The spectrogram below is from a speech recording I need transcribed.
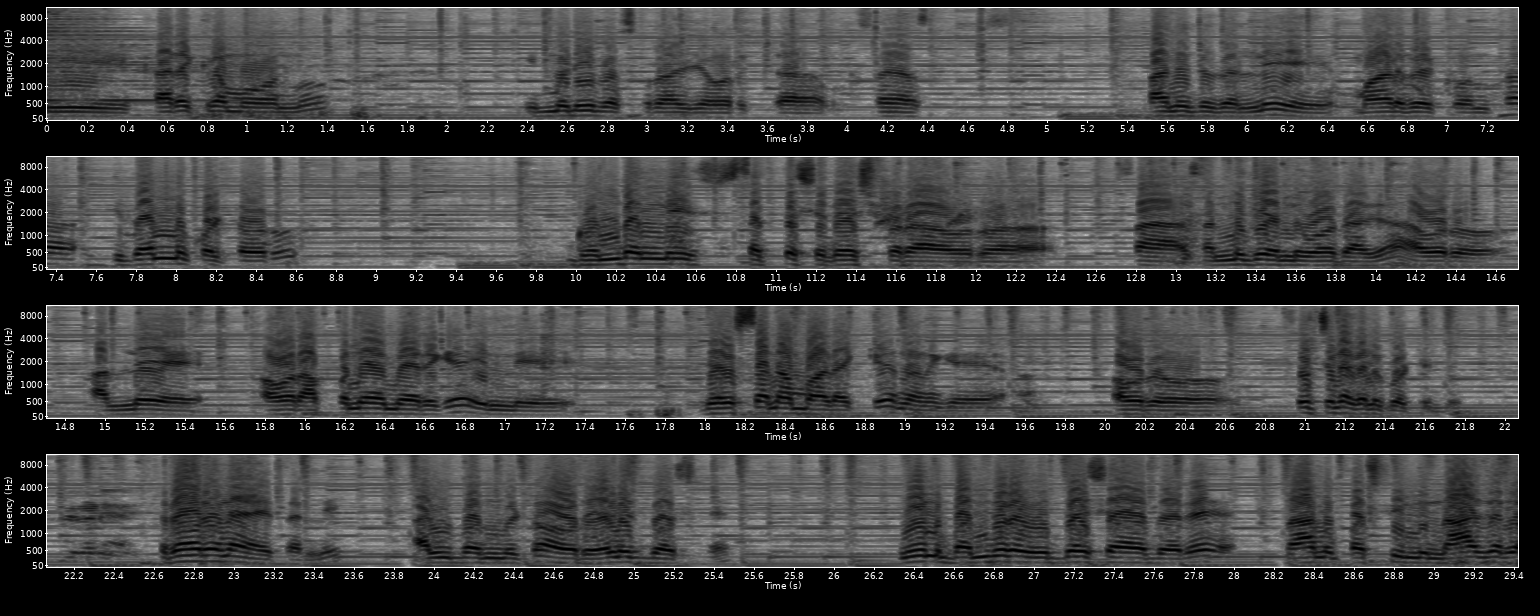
ಈ ಕಾರ್ಯಕ್ರಮವನ್ನು ಇಮ್ಮಡಿ ಬಸವರಾಜ್ ಅವರ ಸಾನ್ನಿಧ್ಯದಲ್ಲಿ ಮಾಡಬೇಕು ಅಂತ ಇದನ್ನು ಕೊಟ್ಟವರು ಗೊಂದಲ್ಲಿ ಸತ್ಯ ಶನೇಶ್ವರ ಅವರ ಸನ್ನಿಧಿಯಲ್ಲಿ ಹೋದಾಗ ಅವರು ಅಲ್ಲೇ ಅವರ ಅಪ್ಪನೆಯ ಮೇರೆಗೆ ಇಲ್ಲಿ ದೇವಸ್ಥಾನ ಮಾಡೋಕ್ಕೆ ನನಗೆ ಅವರು ಸೂಚನೆಗಳು ಕೊಟ್ಟಿದ್ದು. ಪ್ರೇರಣೆ ಆಯ್ತು ಅಲ್ಲಿ. ಅಲ್ಲಿ ಬಂದ್ಬಿಟ್ಟು ಅವ್ರು ಹೇಳಿದ್ದಷ್ಟೇ ನೀನು ಬಂದಿರೋ ಉದ್ದೇಶ ಬೇರೆ. ನಾನು ಫಸ್ಟ್ ಇಲ್ಲಿ ನಾಗರ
